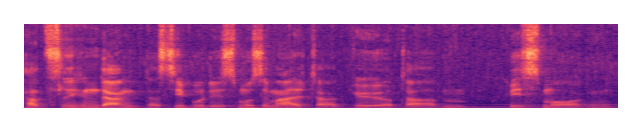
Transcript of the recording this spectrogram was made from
Herzlichen Dank, dass Sie Buddhismus im Alltag gehört haben. Bis morgen.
